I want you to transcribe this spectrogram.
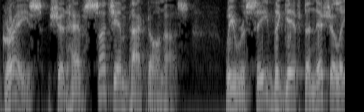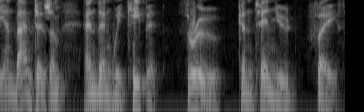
Grace should have such impact on us. We receive the gift initially in baptism and then we keep it through continued faith,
